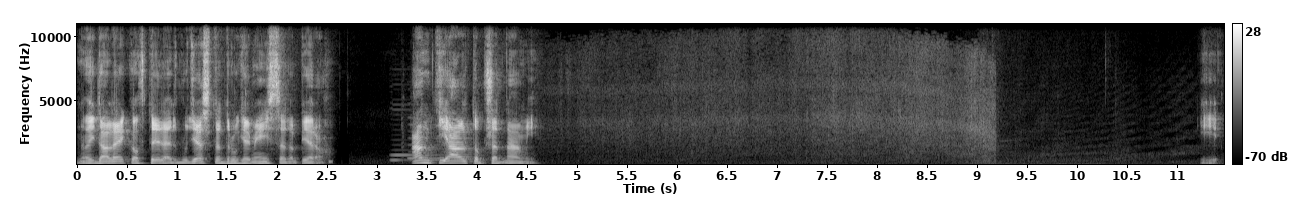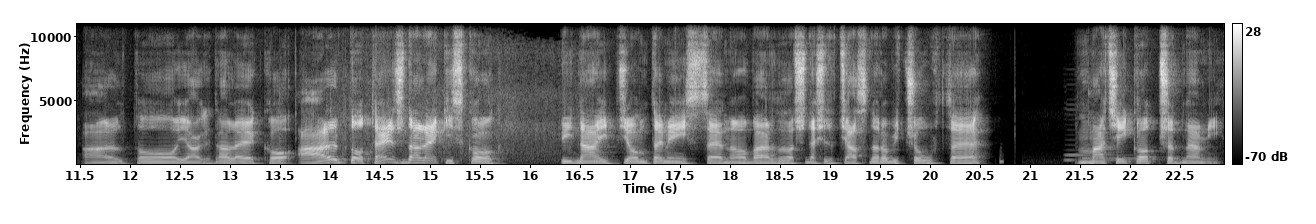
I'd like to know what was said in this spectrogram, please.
No i daleko w tyle, 22 miejsce dopiero. Anti-alto przed nami. I alto jak daleko? Alto też daleki skok. Pinaj piąte miejsce. No bardzo zaczyna się ciasno robić czołówce. Maciej Kot przed nami.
